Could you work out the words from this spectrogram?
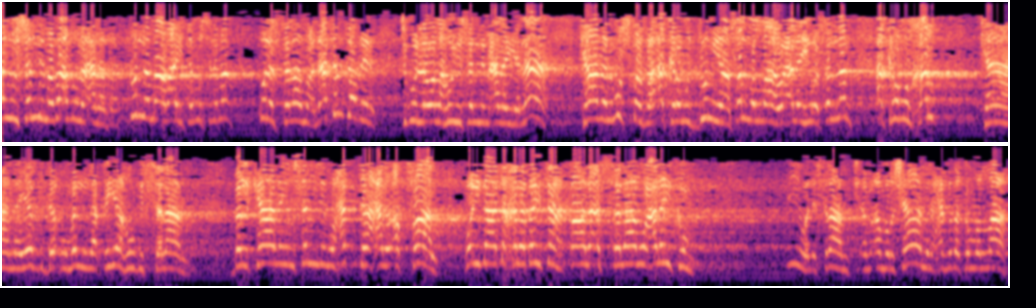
أن يسلم بعضنا على بعض. كلما رأيت مسلما قل السلام لا تنتظر. تقول له والله هو يسلم علي. لا. كان المصطفى أكرم الدنيا صلى الله عليه وسلم أكرم الخلق. كان يبدأ من لقيه بالسلام. بل كان يسلم حتى على الأطفال وإذا دخل بيته قال السلام عليكم. أيوه الاسلام أمر شامل حفظكم الله.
